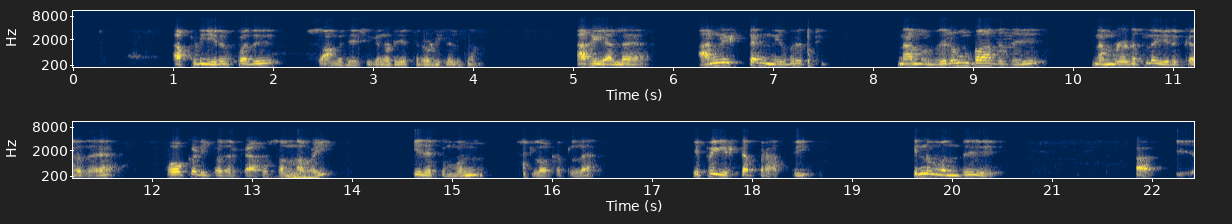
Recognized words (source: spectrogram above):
அப்படி இருப்பது சுவாமி தேசிகனுடைய திருவடிகள் தான் ஆகையால அனிஷ்ட நிவர்த்தி நாம் விரும்பாதது நம்மளிடத்துல இருக்கிறத போக்கடிப்பதற்காக சொன்னவை. இதற்கு முன் ஸ்லோகத்துல இப்ப இஷ்ட பிராப்தி இன்னும் வந்து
